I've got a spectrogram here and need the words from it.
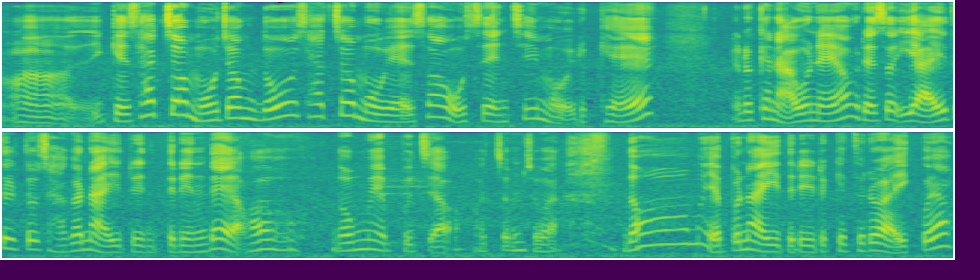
어, 이렇게 4.5 정도, 4.5에서 5cm 뭐 이렇게 이렇게 나오네요. 그래서 이 아이들도 작은 아이들인데, 어우, 너무 예쁘죠? 어쩜 좋아. 너무 예쁜 아이들이 이렇게 들어와 있고요.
